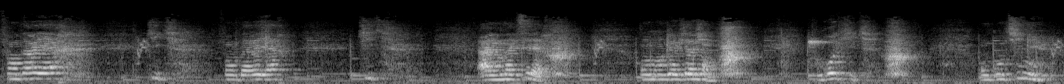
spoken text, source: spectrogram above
Fente arrière, kick. Fente arrière, kick. Allez, on accélère. On engage la jambe. Gros kick. On continue.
